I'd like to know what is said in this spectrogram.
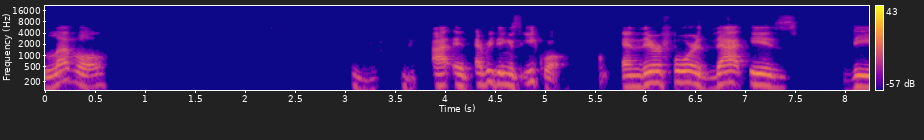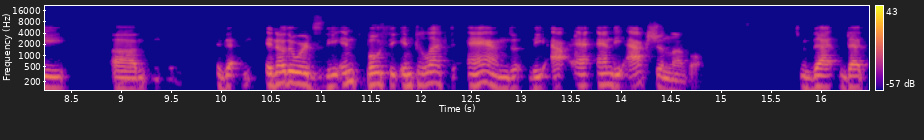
level, Everything is equal, and therefore that is the um, in other words, the in, both the intellect and the and the action level. That that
